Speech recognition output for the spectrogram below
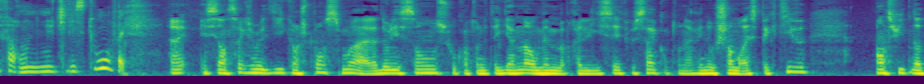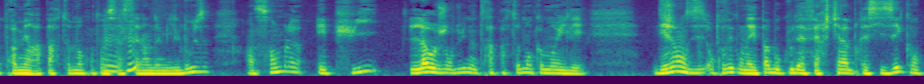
Enfin, on utilise tout en fait. Ouais, et c'est en ça que je me dis, quand je pense, moi, à l'adolescence, ou quand on était gamin, ou même après le lycée, tout ça, quand on avait nos chambres respectives, ensuite notre premier appartement quand on s'est Mhm. installé en 2012, ensemble, et puis là, aujourd'hui, notre appartement, comment il est? Déjà, on, se dis- on trouvait qu'on n'avait pas beaucoup d'affaires. Je tiens à préciser, quand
